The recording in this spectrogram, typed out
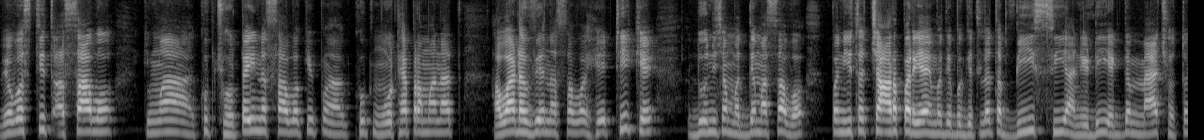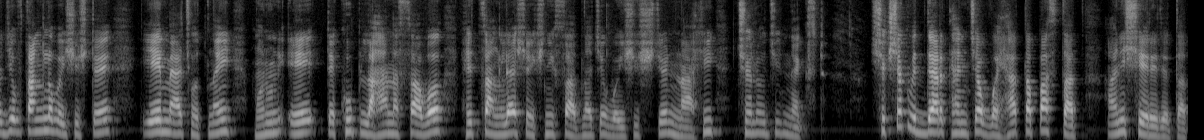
व्यवस्थित असावं किंवा खूप छोटंही नसावं की खूप मोठ्या प्रमाणात अवाढव्य नसावं हे ठीक आहे. दोन्हीच्या मध्यम असावं. पण इथं चार पर्यायामध्ये बघितलं तर बी सी आणि डी एकदम मॅच होतं. जे चांगलं वैशिष्ट्य आहे ए मॅच होत नाही. म्हणून ए ते खूप लहान असावं. हे चांगल्या शैक्षणिक साधनाचे वैशिष्ट्य नाही. चलो जी नेक्स्ट शिक्षक विद्यार्थ्यांच्या वह्या तपासतात आणि शेरे देतात.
